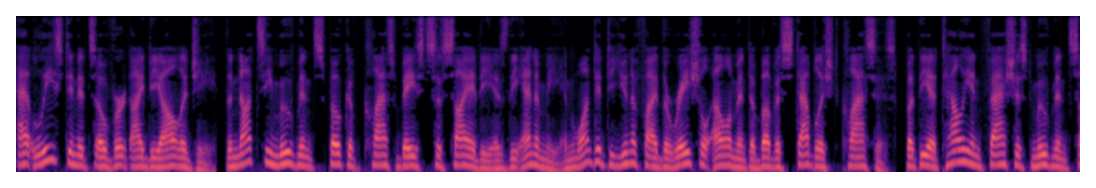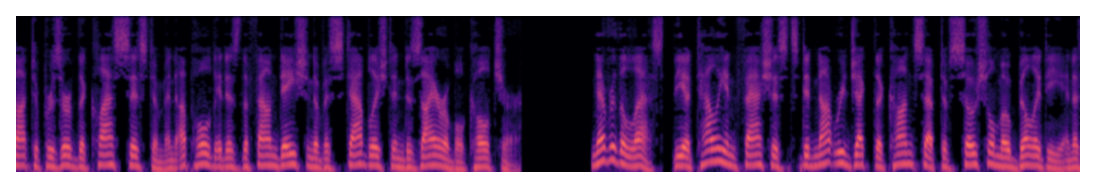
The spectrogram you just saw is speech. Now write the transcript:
At least in its overt ideology, the Nazi movement spoke of class-based society as the enemy and wanted to unify the racial element above established classes, but the Italian fascist movement sought to preserve the class system and uphold it as the foundation of established and desirable culture. Nevertheless, the Italian fascists did not reject the concept of social mobility and a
